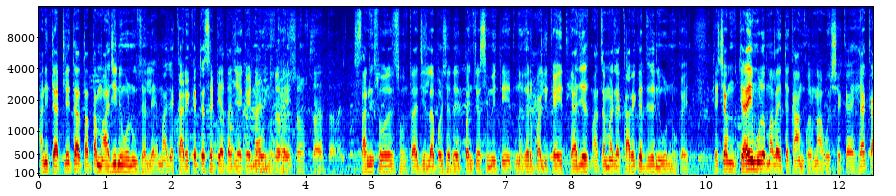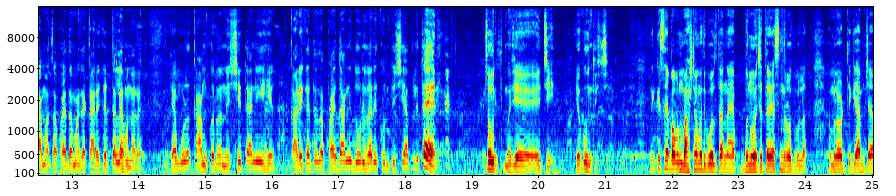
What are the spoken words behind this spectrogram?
आणि त्यातले त्यात आता माझी निवडणूक झाली आहे. माझ्या कार्यकर्त्यासाठी आता ज्या काही निवडणूक आहेत स्थानिक स्वराज्य संस्था जिल्हा परिषद आहेत पंचायत समिती आहेत नगरपालिका आहेत ह्या जे आता माझ्या कार्यकर्त्याच्या निवडणूक आहेत त्याच्या त्याहीमुळं मला इथं काम करणं आवश्यक आहे. ह्या कामाचा फायदा माझ्या कार्यकर्त्याला होणार आहे. त्यामुळं काम करणं निश्चित आणि हे कार्यकर्त्याचा फायदा आणि दोन हजार एकोणतीसची आपली तयारी. चौथ म्हणजे ह्याची एकोणतीसची. नक्की साहेब आपण भाषणामध्ये बोलताना बनवाच्या तळ या संदर्भात बोलात मला वाटतं की आमच्या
